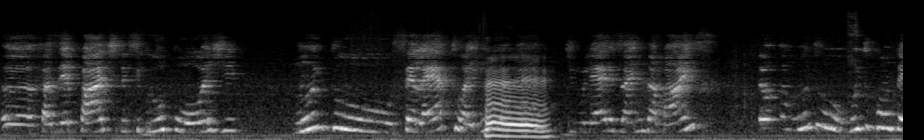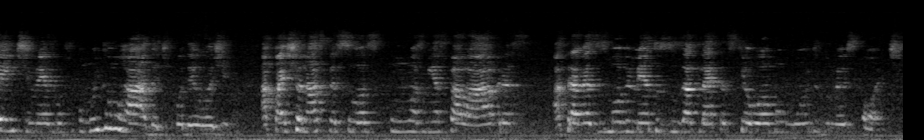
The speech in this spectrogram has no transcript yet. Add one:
uh, fazer parte desse grupo hoje, muito seleto ainda, é. né? de mulheres ainda mais. Então, estou muito, muito contente mesmo, fico muito honrada de poder hoje apaixonar as pessoas com as minhas palavras através dos movimentos dos atletas que eu amo muito do meu esporte.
